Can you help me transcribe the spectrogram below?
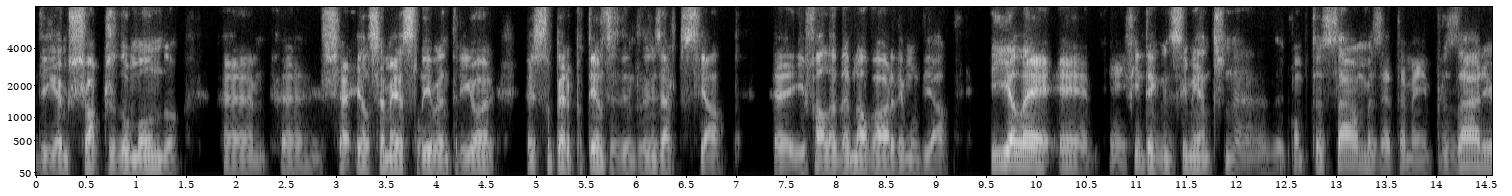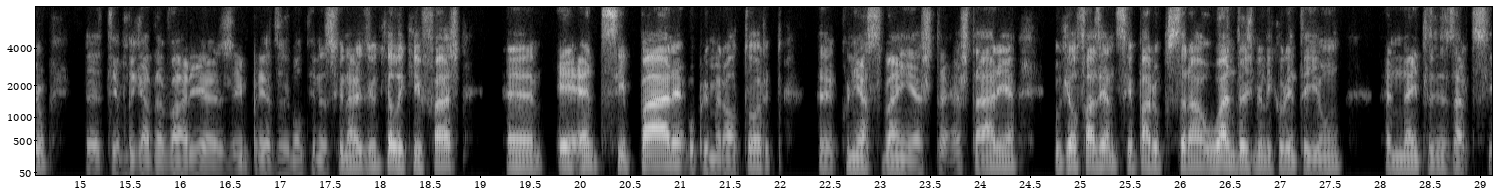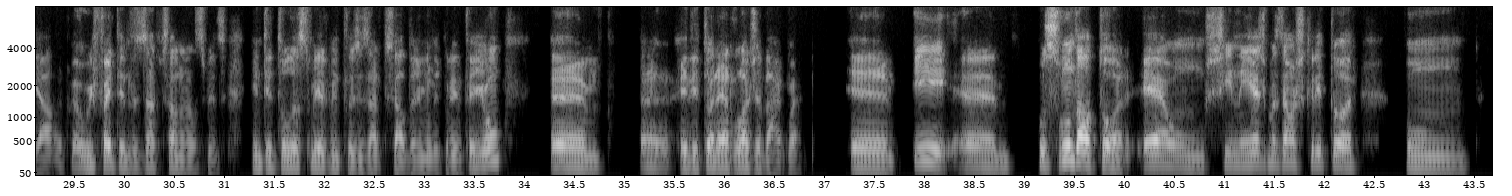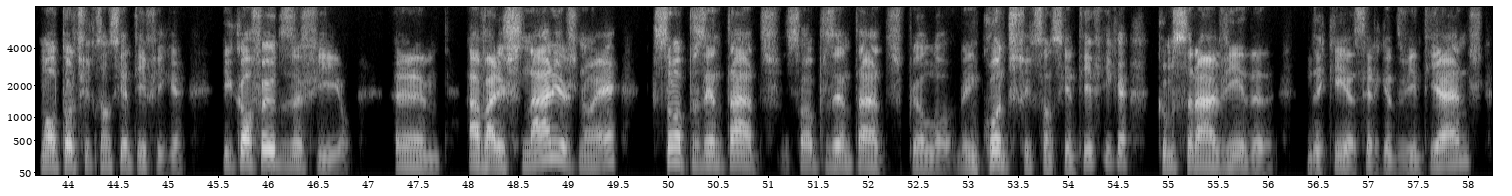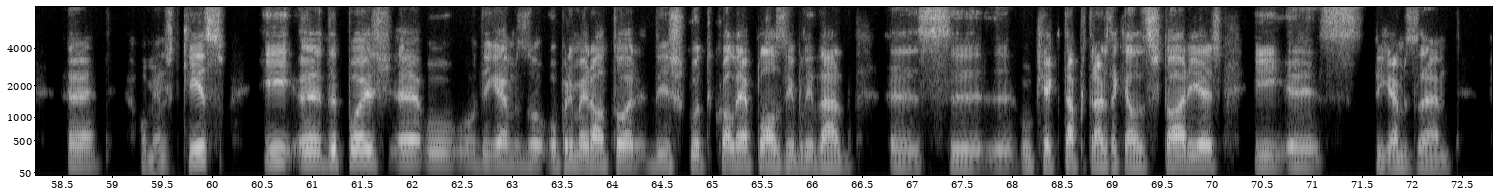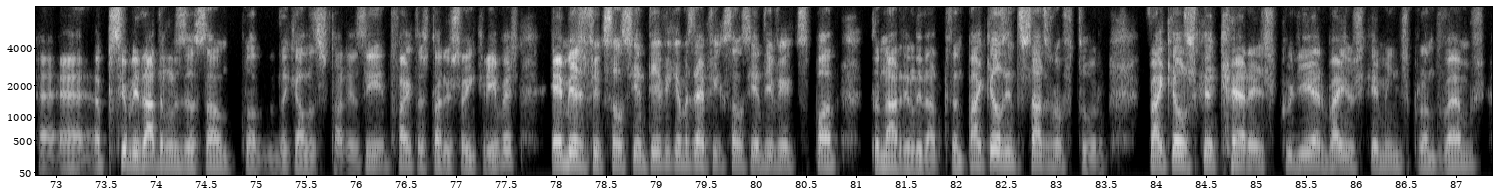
digamos, choques do mundo. ele chama esse livro anterior As Superpotências da Inteligência Artificial e fala da nova ordem mundial. E ele é, é enfim, tem conhecimentos na, de computação, mas é também empresário, esteve ligado a várias empresas multinacionais, e o que ele aqui faz uh, é antecipar, o primeiro autor uh, conhece bem esta, esta área, o que ele faz é antecipar o que será o ano 2041 na inteligência artificial, o efeito da inteligência artificial nos Estados Intitula-se mesmo Inteligência Artificial 2041, uh, a editora é Relógio d'Água. e o segundo autor é um chinês, mas é um escritor, um, um autor de ficção científica. E qual foi o desafio? Um, há vários cenários, não é? Que são apresentados, são apresentados pelo encontros de ficção científica, como será a vida daqui a cerca de 20 anos, uh, ou menos do que isso, e uh, depois uh, o, o, digamos, o, o, primeiro autor discute qual é a plausibilidade, se, o que é que está por trás daquelas histórias e, se, digamos, a a, a, possibilidade de realização daquelas histórias. E, de facto, as histórias são incríveis. É mesmo ficção científica, mas é ficção científica que se pode tornar realidade. Portanto, para aqueles interessados no futuro, para aqueles que querem escolher bem os caminhos para onde vamos,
